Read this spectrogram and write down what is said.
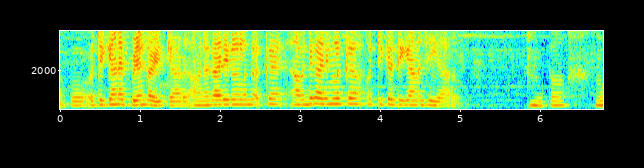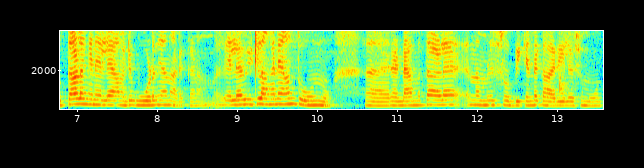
അപ്പോൾ ഒറ്റയ്ക്കാണ് എപ്പോഴും കഴിക്കാറ്. അവന്റെ കാര്യങ്ങളൊക്കെ അവന്റെ കാര്യങ്ങളൊക്കെ ഒറ്റയ്ക്ക് ഒറ്റയ്ക്കാണ് ചെയ്യാറ്. ഇപ്പോൾ മൂത്താൾ അങ്ങനെയല്ല അവന്റെ കൂടെ ഞാൻ നടക്കണം. എല്ലാ വീട്ടിലും അങ്ങനെയാണെന്ന് തോന്നുന്നു. രണ്ടാമത്തെ ആളെ നമ്മൾ ശ്രദ്ധിക്കേണ്ട കാര്യമില്ല. പക്ഷെ മൂത്ത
